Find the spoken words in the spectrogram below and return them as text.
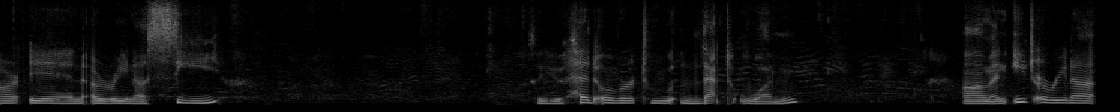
are in Arena C. So you head over to that one. Um, and each arena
